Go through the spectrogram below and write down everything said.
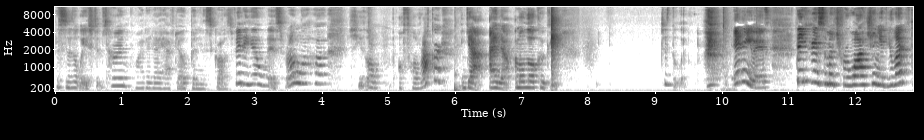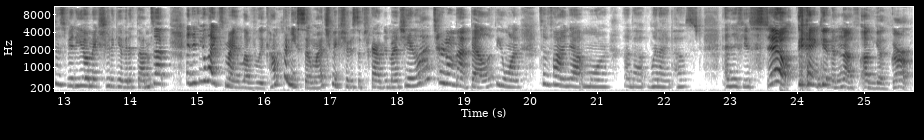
this is a waste of time. Why did I have to open this girl's video? What is wrong with her? She's off her rocker. Yeah, I know. I'm a little cookie. Just a little. Anyways, you guys so much for watching. If you liked this video, make sure to give it a thumbs up. And if you liked my lovely company so much, make sure to subscribe to my channel and turn on that bell if you want to find out more about when I post. And if you still can't get enough of your girl,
